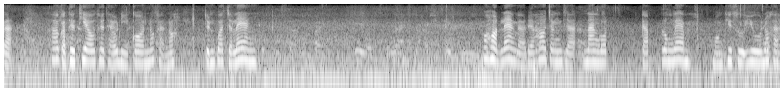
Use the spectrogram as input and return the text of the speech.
กะเราก็เที่ยวๆแถวๆนี้ก่อนเนาะค่ะเนาะจนกว่าจะแรงพอหอดแรงแล้ว เดี๋ยวเฮาจังจะนั่งรถกลับโรงแรมหมองที่สุยูเนาะค่ะ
